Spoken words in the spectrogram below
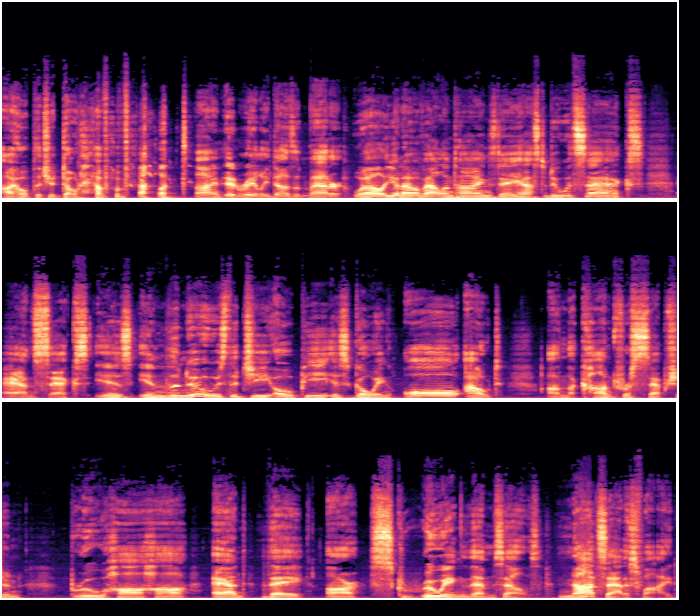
I hope that you don't have a Valentine. It really doesn't matter. Well, you know, Valentine's Day has to do with sex. And sex is in the news. The GOP is going all out on the contraception brouhaha, and they are screwing themselves. Not satisfied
